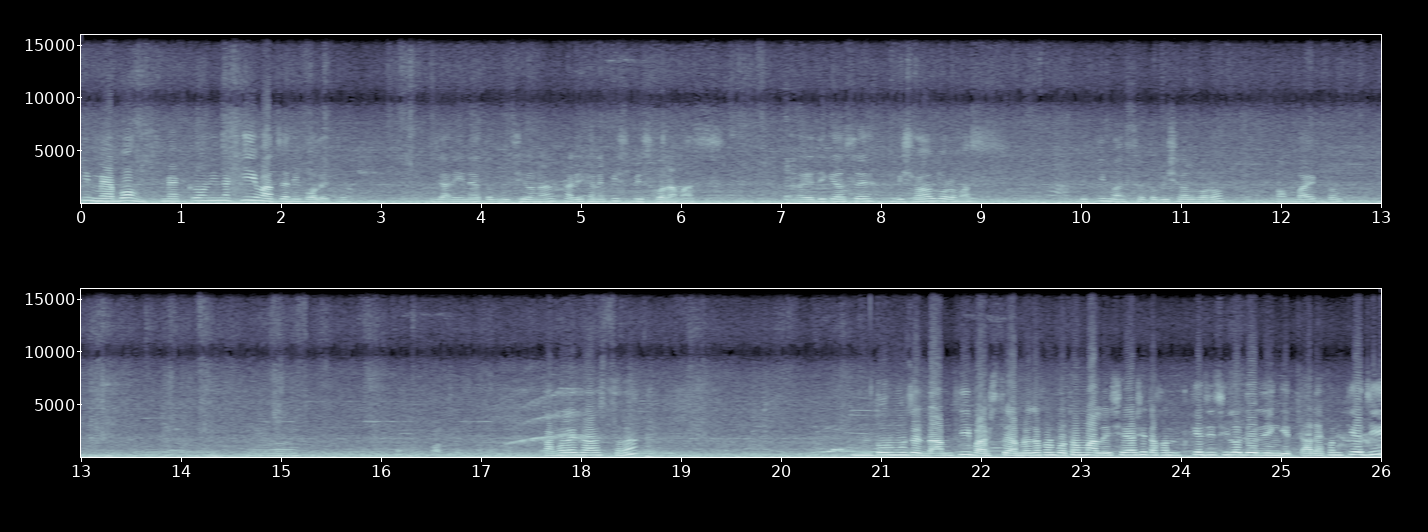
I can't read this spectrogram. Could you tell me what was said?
কি ম্যাবং? ম্যাক্রনি না কি মাছ জানি বলে তো। জানি না, তো বুঝিও না। আর এখানে পিস পিস করা মাছ। আর এদিকে আছে বিশাল বড় মাছ। কি মাছ তো বিশাল বড় লম্বা একদম। কাঁঠালের গাছ তো না? তরমুজের দাম কি বাড়ছে? আমরা যখন প্রথম মালয়েশিয়া আসি তখন কেজি ছিল দেড় রিঙ্গিত। আর এখন কেজি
